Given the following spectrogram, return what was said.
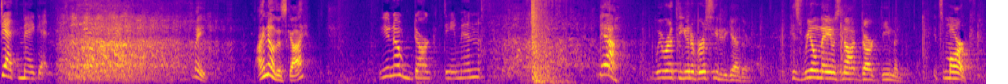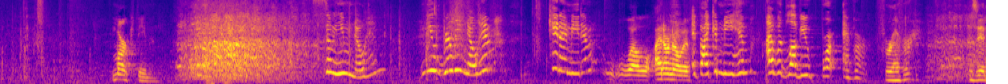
Death Maggot. Wait, I know this guy. You know Dark Demon? Yeah, we were at the university together. His real name's not Dark Demon. It's Mark. Mark Demon. So you know him? You really know him? Can I meet him? Well, I don't know if If I could meet him, I would love you forever. forever, as in,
